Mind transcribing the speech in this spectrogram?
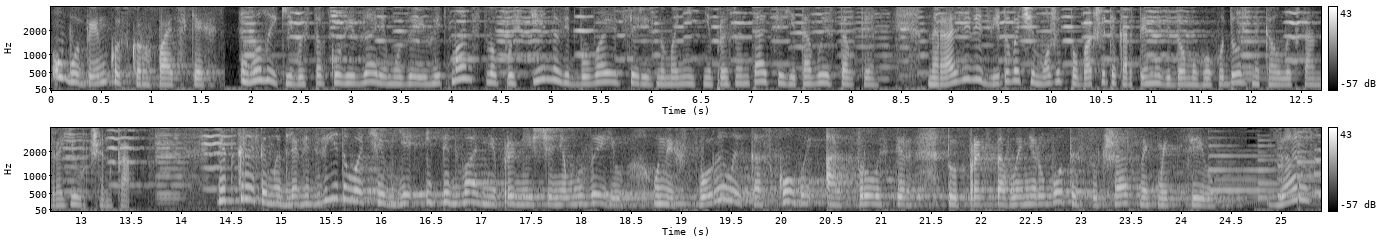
у будинку Скоропадських. У великій виставковій залі музею гетьманства постійно відбуваються різноманітні презентації та виставки. Наразі відвідувачі можуть побачити картини відомого художника Олександра Юрченка. Відкритими для відвідувачів є і підвальні приміщення музею. У них створили казковий арт-простір. Тут представлені роботи сучасних митців. Зараз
